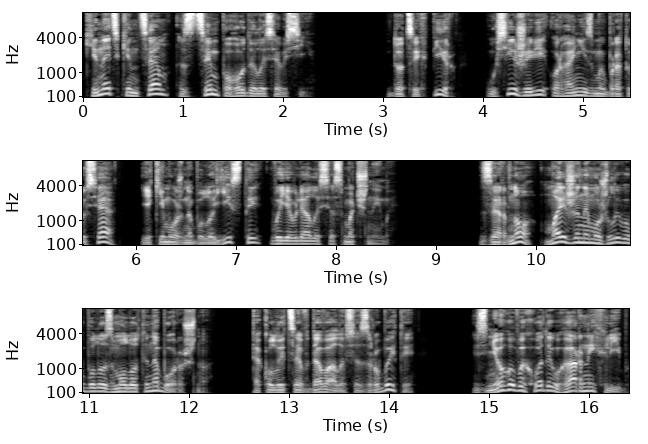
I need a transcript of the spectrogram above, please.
Кінець кінцем з цим погодилися всі. До цих пір усі живі організми братуся, які можна було їсти, виявлялися смачними. зерно майже неможливо було змолоти на борошно, та коли це вдавалося зробити, з нього виходив гарний хліб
